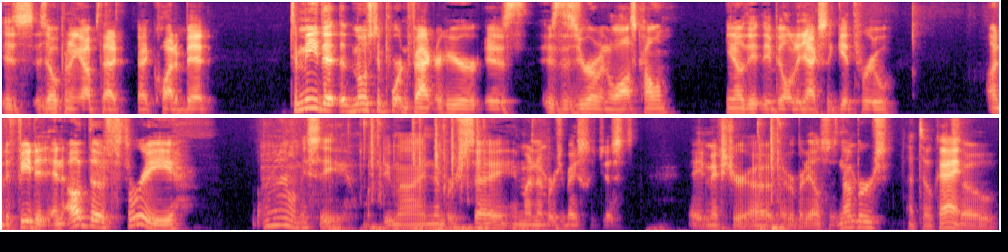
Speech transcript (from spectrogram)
is is opening up that, that quite a bit. To me, the, the most important factor here is is the zero in the loss column. You know, the, the ability to actually get through undefeated. And of those three, well, let me see. What do my numbers say? And my numbers are basically just a mixture of everybody else's numbers. That's okay. So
